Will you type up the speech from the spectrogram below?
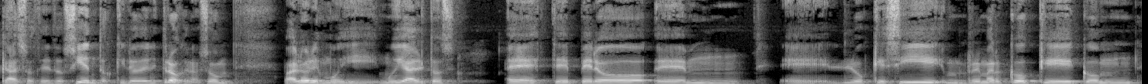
casos de 200 kilos de nitrógeno. Son valores muy, muy altos. Pero em, eh, lo que sí remarcó que con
